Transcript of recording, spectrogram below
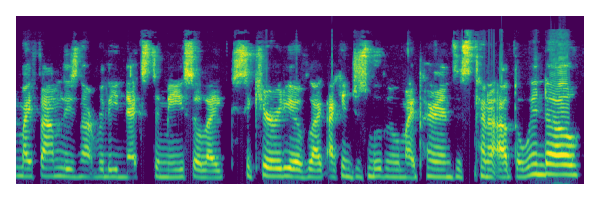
my family is not really next to me, so like security of like I can just move in with my parents is kind of out the window.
